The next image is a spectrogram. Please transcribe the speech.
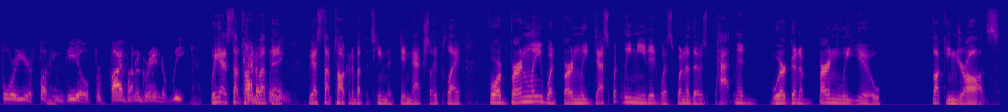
four year fucking deal for 500 grand a week. Right. We got to stop talking about the we got to stop talking about the team that didn't actually play. For Burnley, what Burnley desperately needed was one of those patented "we're gonna Burnley you" fucking draws,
